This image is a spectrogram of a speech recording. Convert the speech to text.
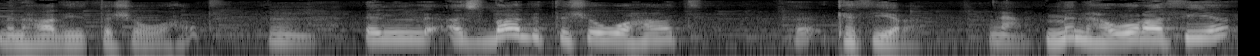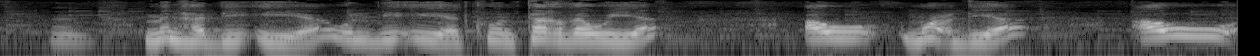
من هذه التشوهات. مم. الأسباب التشوهات كثيرة. نعم. منها وراثية منها بيئية والبيئية تكون تغذوية أو معدية أو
